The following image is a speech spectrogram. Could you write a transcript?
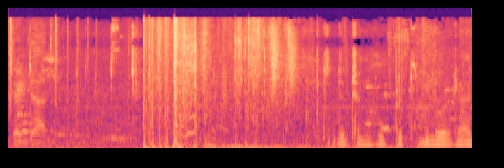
They're done. To the General Blicky, you know that I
